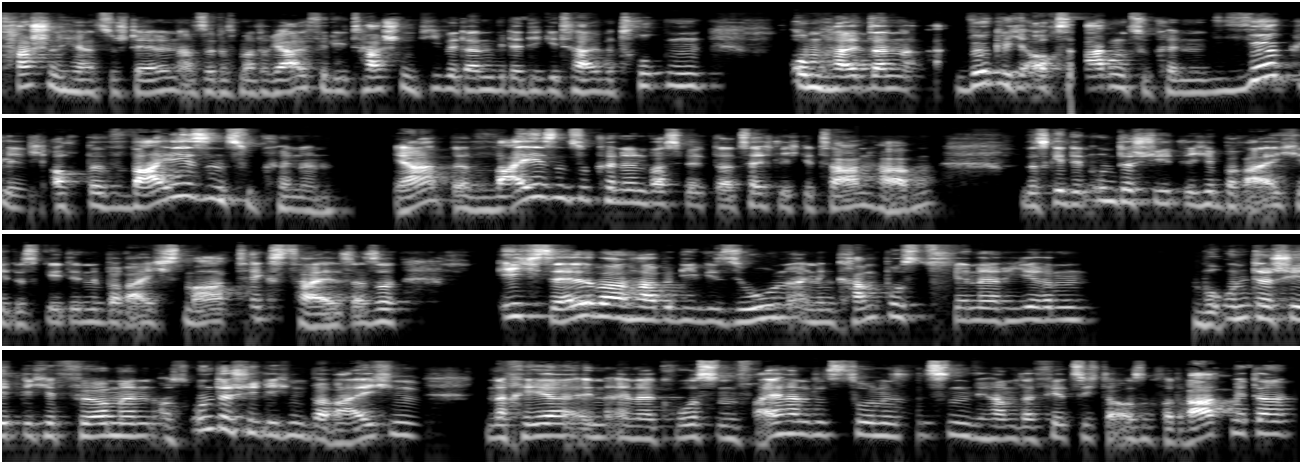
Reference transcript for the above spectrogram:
Taschen herzustellen, also das Material für die Taschen, die wir dann wieder digital bedrucken, um halt dann wirklich auch sagen zu können, wirklich auch beweisen zu können, ja, beweisen zu können, was wir tatsächlich getan haben. Und das geht in unterschiedliche Bereiche. Das geht in den Bereich Smart Textiles. Also ich selber habe die Vision, einen Campus zu generieren, wo unterschiedliche Firmen aus unterschiedlichen Bereichen nachher in einer großen Freihandelszone sitzen. Wir haben da 40.000 Quadratmeter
